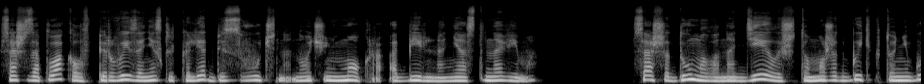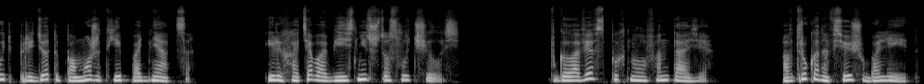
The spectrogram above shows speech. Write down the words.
Саша заплакала впервые за несколько лет беззвучно, но очень мокро, обильно, неостановимо. Саша думала, надеялась, что, может быть, кто-нибудь придет и поможет ей подняться. Или хотя бы объяснит, что случилось. В голове вспыхнула фантазия. А вдруг она все еще болеет?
